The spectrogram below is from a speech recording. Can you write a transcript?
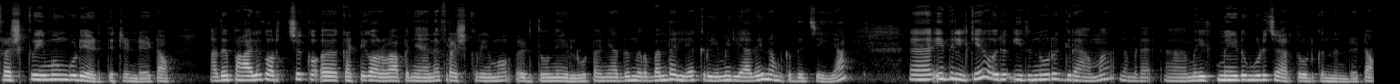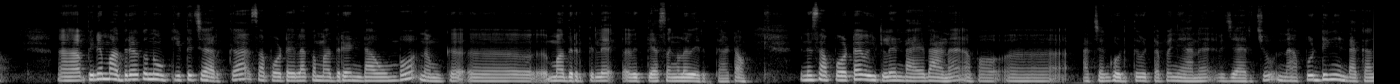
ഫ്രഷ് ക്രീമും കൂടി എടുത്തിട്ടുണ്ട് കേട്ടോ. അത് പാൽ കുറച്ച് കട്ടി കുറവാണ് അപ്പോൾ ഞാൻ ഫ്രഷ് ക്രീം എടുത്തു എന്നേ ഉള്ളൂ കേട്ടോ. ഇനി അത് നിർബന്ധമില്ല. ക്രീമില്ലാതെയും നമുക്കിത് ചെയ്യാം. ഇതിലേക്ക് ഒരു ഇരുന്നൂറ് ഗ്രാം നമ്മുടെ മിൽക്ക് മെയ്ഡും കൂടി ചേർത്ത് കൊടുക്കുന്നുണ്ട് കേട്ടോ പിന്നെ മധുരമൊക്കെ നോക്കിയിട്ട് ചേർക്കുക. സപ്പോട്ടയിലൊക്കെ മധുരം ഉണ്ടാവുമ്പോൾ നമുക്ക് മധുരത്തിൽ വ്യത്യാസങ്ങൾ വരുത്താം കേട്ടോ പിന്നെ സപ്പോട്ട വീട്ടിലുണ്ടായതാണ്. അപ്പോൾ അച്ഛൻ കൊടുത്തു വിട്ടപ്പോൾ ഞാൻ വിചാരിച്ചു എന്നാൽ പുഡിങ് ഉണ്ടാക്കാൻ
